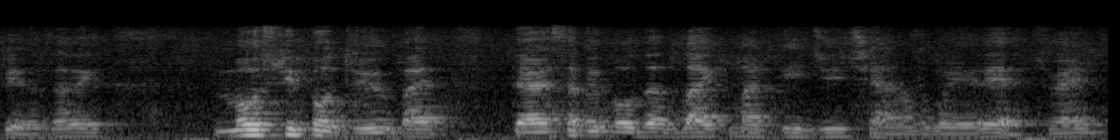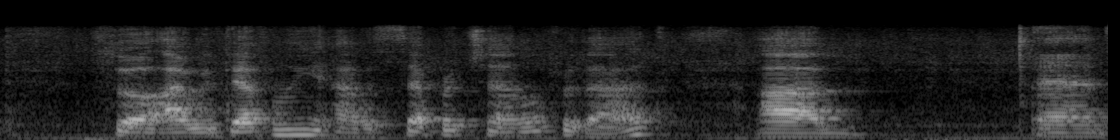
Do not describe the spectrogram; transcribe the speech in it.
Speedos. I think most people do, but there are some people that like my PG channel the way it is, right? So I would definitely have a separate channel for that. Um, and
